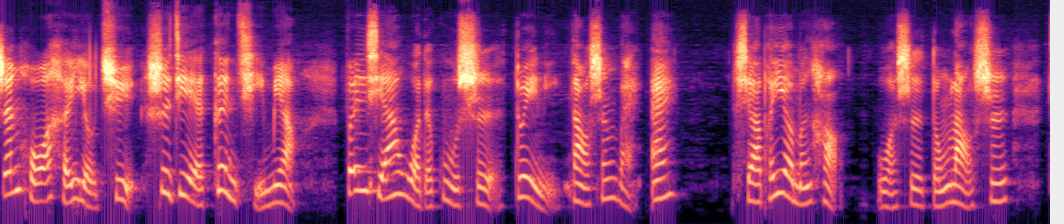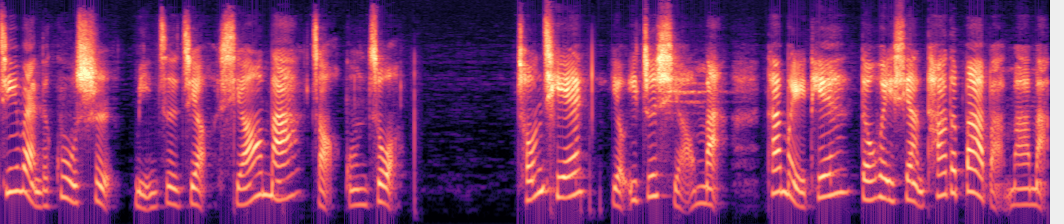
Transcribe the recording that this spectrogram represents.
生活很有趣，世界更奇妙。分享我的故事，对你道声晚安。小朋友们好，我是董老师。今晚的故事名字叫《小马找工作》。从前有一只小马，它每天都会向它的爸爸妈妈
